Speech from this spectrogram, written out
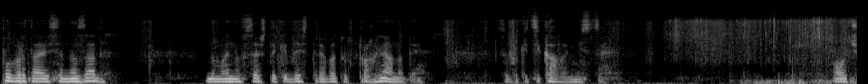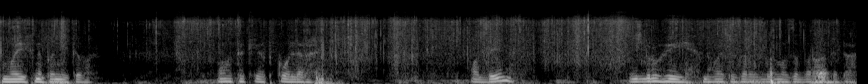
Повертаюся назад. Думаю, ну все ж таки десь треба тут проглянути. Це таке цікаве місце. От чому я їх не помітив. Ось такий от колір. Один і другий. Давайте зараз будемо забирати так.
